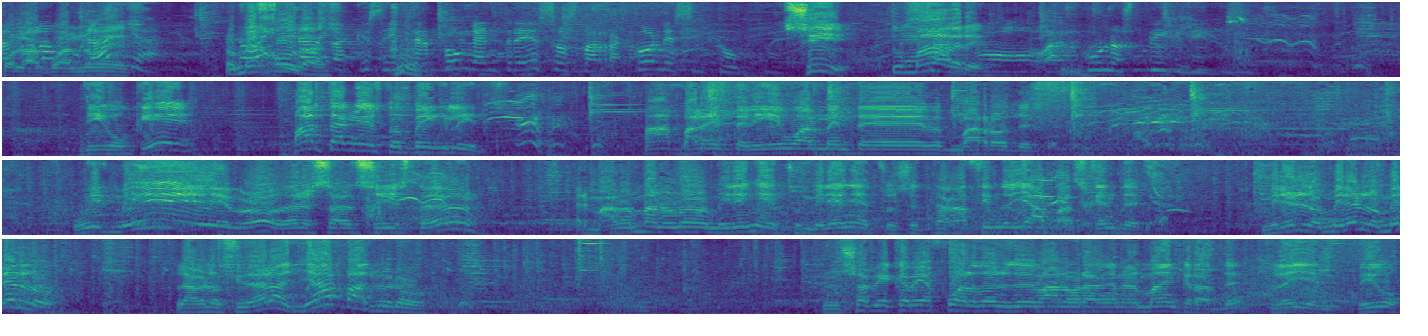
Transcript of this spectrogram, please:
por la cual no es. ¡No me jodas! nada que se interponga entre esos barracones y tú. Sí, tu madre. Algunos piglins. Digo, ¿qué? ¡Partan estos piglins! Ah, vale, tenía igualmente barrotes. With me, brothers and sisters. Hermano, hermano, no, miren esto, miren esto. Se están haciendo yapas, gente. Mírenlo, mírenlo, mírenlo. La velocidad de las yapas, bro. No sabía que había jugadores de Valorant en el Minecraft, eh. Legend, digo.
